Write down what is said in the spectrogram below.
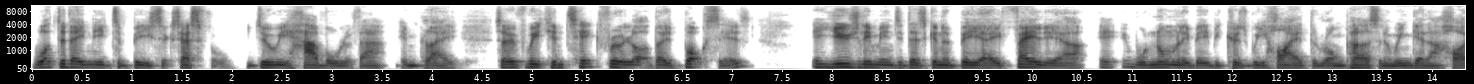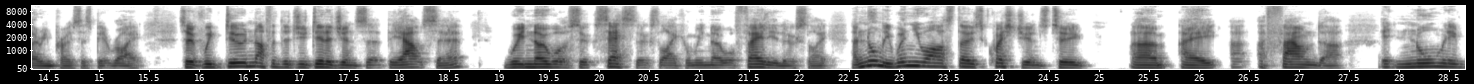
what do they need to be successful? Do we have all of that in play? So if we can tick through a lot of those boxes, it usually means if there's going to be a failure, it, it, will normally be because we hired the wrong person and we can get that hiring process bit right. So if we do enough of the due diligence at the outset, we know what success looks like and we know what failure looks like. And normally, when you ask those questions to um, a, a founder, it normally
